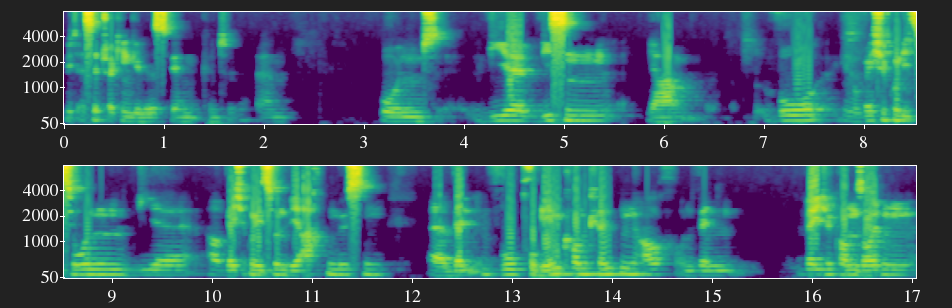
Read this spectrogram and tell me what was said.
mit Asset Tracking gelöst werden könnte. Ähm, und wir wissen, ja, wo, genau, welche Konditionen wir, auf welche Konditionen wir achten müssen, äh, wenn, wo Probleme kommen könnten auch und wenn welche kommen sollten,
